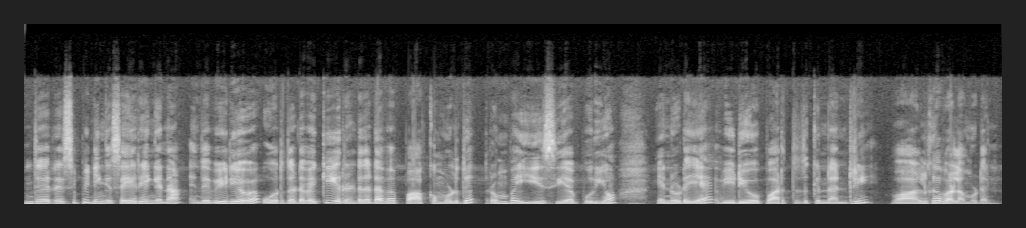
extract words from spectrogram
இந்த ரெசிபி நீங்கள் செய்கிறீங்கன்னா இந்த வீடியோவை ஒரு தடவைக்கு ரெண்டு தடவை பார்க்கும் பொழுது ரொம்ப ஈஸியாக புரியும். என்னுடைய வீடியோ பார்த்ததுக்கு நன்றி. வாழ்க வளமுடன்.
